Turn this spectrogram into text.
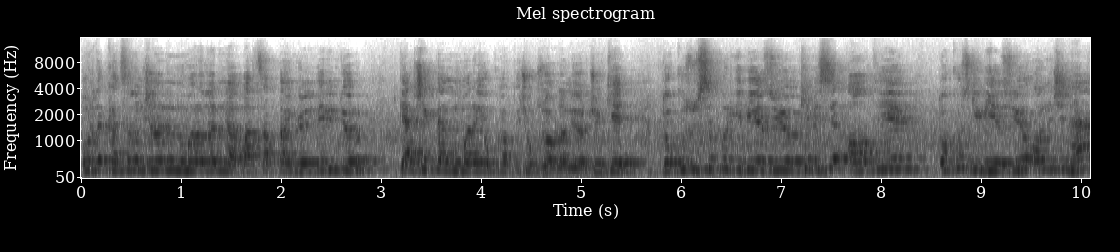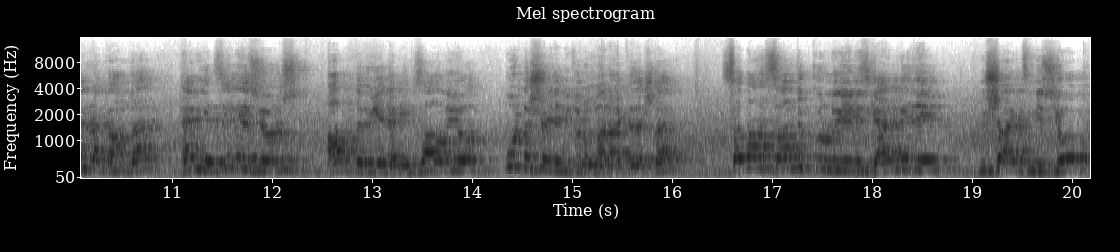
burada katılımcıların numaralarına WhatsApp'tan gönderin diyorum. Gerçekten numarayı okumakta çok zorlanıyorum. Çünkü 9'u 0 gibi yazıyor, kimisi 6'yı 9 gibi yazıyor. Onun için hem rakamla hem yazıyla yazıyoruz. Altta üyeler imzalıyor. Burada şöyle bir durum var arkadaşlar. Sabah sandık kurulu üyemiz gelmedi. Müşahitimiz yok.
